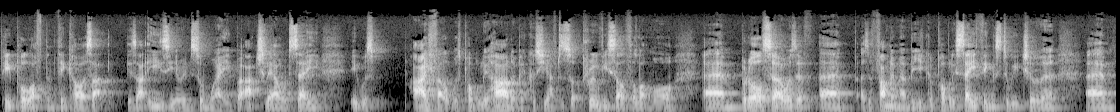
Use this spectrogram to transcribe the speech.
people often think, oh, is that, is that easier in some way? But actually, I would say it was I felt was probably harder because you have to sort of prove yourself a lot more. Um, but also as a uh, as a family member, you could probably say things to each other um,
